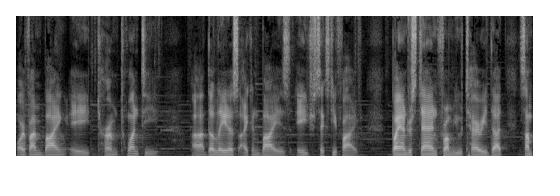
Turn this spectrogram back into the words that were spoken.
Or if I'm buying a term 20, uh, the latest I can buy is age 65. But I understand from you, Terry, that some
